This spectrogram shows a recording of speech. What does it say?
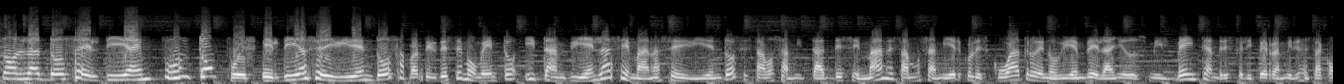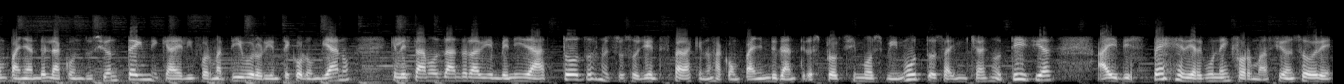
son las 12 del día en punto, pues el día se divide en dos a partir de este momento y también la semana se divide en dos. Estamos a mitad de semana, estamos a miércoles 4 de noviembre del año 2020. Andrés Felipe Ramírez nos está acompañando en la conducción técnica del informativo del Oriente Colombiano, que le estamos dando la bienvenida a todos nuestros oyentes para que nos acompañen durante los próximos minutos. Hay muchas noticias, hay despeje de alguna información sobre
